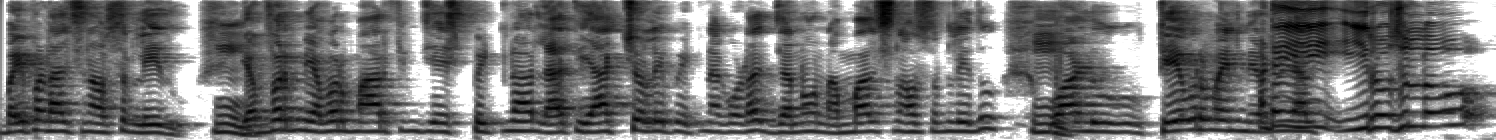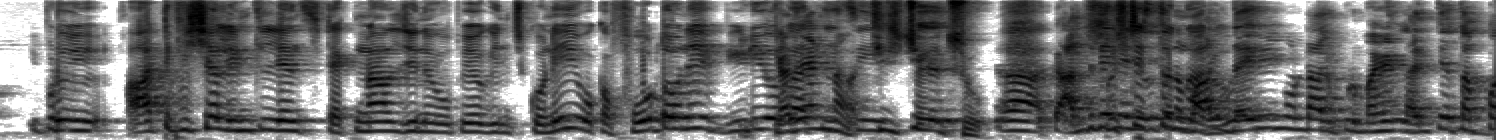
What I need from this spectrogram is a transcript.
భయపడాల్సిన అవసరం లేదు. ఎవరిని ఎవరు మార్ఫింగ్ చేసి పెట్టినా లేకపోతే యాక్చువల్ పెట్టినా కూడా జనం నమ్మాల్సిన అవసరం లేదు. వాళ్ళు తీవ్రమైన నిర్ణయాలు ఈ రోజుల్లో ఇప్పుడు ఆర్టిఫిషియల్ ఇంటెలిజెన్స్ టెక్నాలజీని ఉపయోగించుకొని ఒక ఫోటోని తీసి చేయొచ్చు. అందుకే ధైర్యంగా ఉండాలి. ఇప్పుడు మహిళలు అంతే తప్ప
